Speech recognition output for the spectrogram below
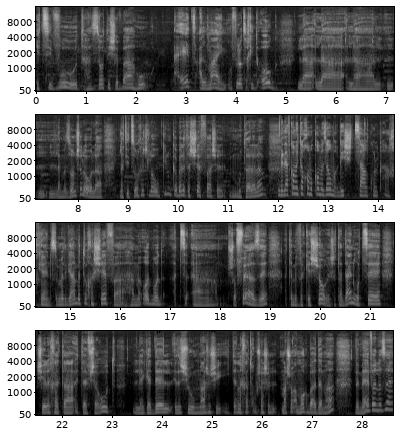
היציבות הזאת שבה הוא העץ על מים, הוא אפילו לא צריך לדאוג ל, ל, ל, למזון שלו או לתצרוכת שלו, הוא כאילו מקבל את השפע שמוטל עליו. ודווקא מתוך המקום הזה הוא מרגיש צר כל כך. כן, זאת אומרת, גם בתוך השפע המאוד מאוד הצ... השופע הזה, אתה מבקש שורש. אתה עדיין רוצה שיהיה לך את, ה... את האפשרות לגדל איזשהו משהו שייתן לך תחושה של משהו עמוק באדמה, ומעבר לזה,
